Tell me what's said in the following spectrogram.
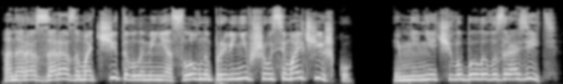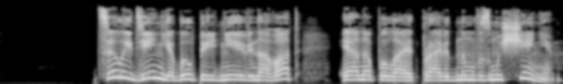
Она раз за разом отчитывала меня, словно провинившегося мальчишку, и мне нечего было возразить. Целый день я был перед нею виноват, и она пылает праведным возмущением.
